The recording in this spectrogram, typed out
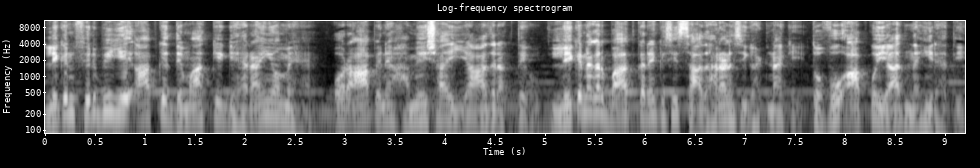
लेकिन फिर भी ये आपके दिमाग की गहराइयों में है। और आप इन्हें हमेशा याद रखते हो। लेकिन अगर बात करें किसी साधारण सी घटना की तो वो आपको याद नहीं रहती।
